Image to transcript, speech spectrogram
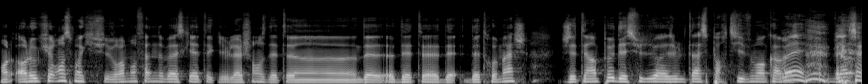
En, en l'occurrence, moi qui suis vraiment fan de basket et qui ai eu la chance d'être euh, d'être d'être d'être au match, j'étais un peu déçu du résultat sportivement quand même. Ouais, bien sûr.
